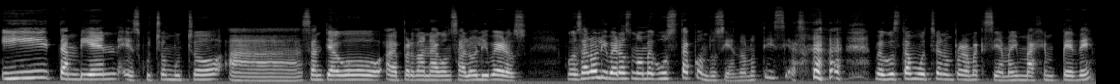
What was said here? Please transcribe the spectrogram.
Y también escucho mucho a Santiago, perdón, a Gonzalo Oliveros. Gonzalo Oliveros no me gusta conduciendo noticias. me gusta mucho en un programa que se llama Imagen PD.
